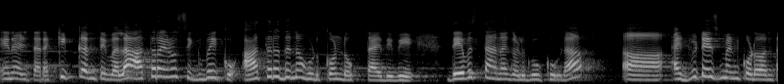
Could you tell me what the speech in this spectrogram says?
ಏನು ಹೇಳ್ತಾರೆ ಕಿಕ್ ಅಂತೀವಲ್ಲ ಆ ಥರ ಏನೋ ಸಿಗಬೇಕು. ಆ ಥರದನ್ನು ಹುಡ್ಕೊಂಡು ಹೋಗ್ತಾ ಇದ್ದೀವಿ ದೇವಸ್ಥಾನಗಳಿಗೂ ಕೂಡ ಅಡ್ವರ್ಟೈಸ್ಮೆಂಟ್ ಕೊಡುವಂಥ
